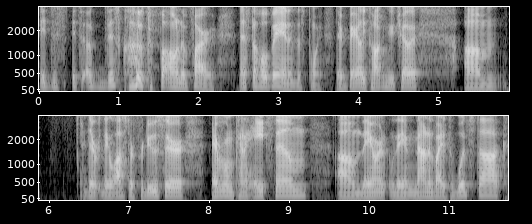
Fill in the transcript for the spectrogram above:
it just, it's uh, this close to falling apart. That's the whole band at this point. They're barely talking to each other. Um, they they lost their producer. Everyone kind of hates them. Um, they aren't they're not invited to Woodstock.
